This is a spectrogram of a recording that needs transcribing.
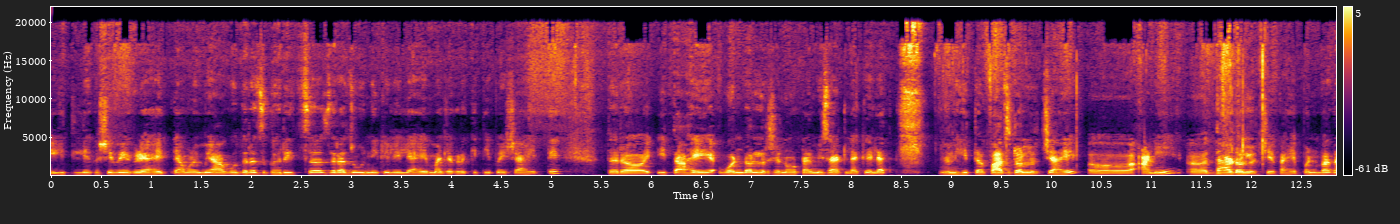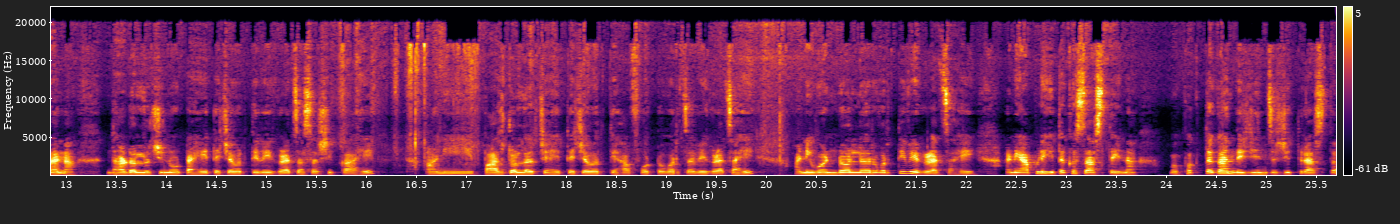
इथले कसे वेगळे आहेत त्यामुळे मी अगोदरच घरीच जरा जुळणी केलेली आहे माझ्याकडे किती पैसे आहेत ते. तर इथं आहे वन डॉलरच्या नोटा मी साठला केल्यात आणि इथं पाच डॉलरची आहे आणि दहा डॉलरची एक आहे. पण बघा ना दहा डॉलरची नोट आहे त्याच्यावरती वेगळाच असा शिक्का आहे आणि पाच डॉलरचे आहे त्याच्यावरती हा फोटोवरचा वेगळाच आहे आणि वन डॉलरवरती वेगळाच आहे. आणि आपल्या इथं कसं असतंय ना मग फक्त गांधीजींचं चित्र असतं.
